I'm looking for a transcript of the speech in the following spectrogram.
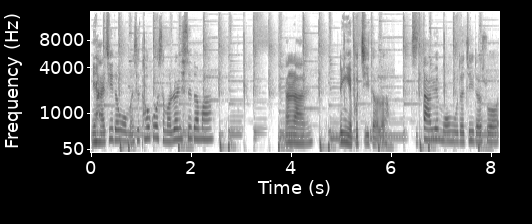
你还记得我们是透过什么认识的吗？”当然，令也不记得了，只大约模糊的记得说。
